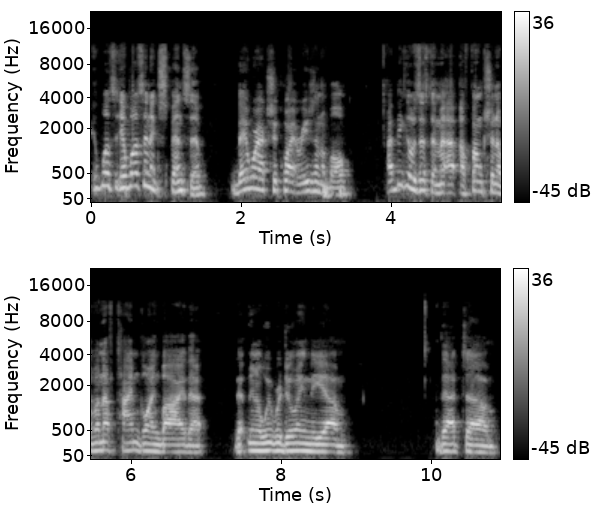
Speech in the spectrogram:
It was it wasn't expensive they were actually quite reasonable. I think it was just a, a function of enough time going by that that you know we were doing the um, that um,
